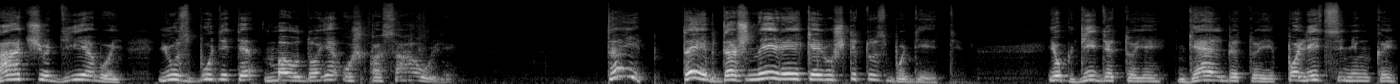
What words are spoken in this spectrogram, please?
ačiū Dievui, jūs būdite maldoje už pasaulį. Taip, taip, dažnai reikia ir už kitus būdėti. Juk gydytojai, gelbėtojai, policininkai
